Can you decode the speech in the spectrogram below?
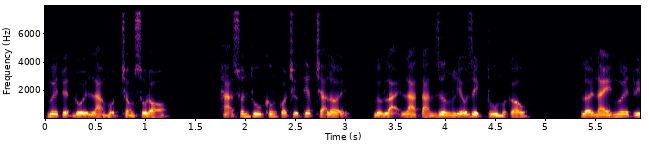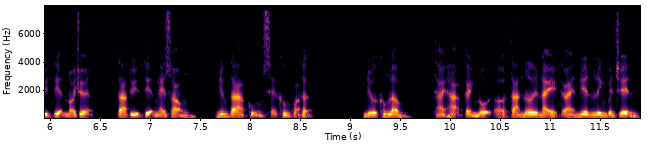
ngươi tuyệt đối là một trong số đó. Hạ xuân thu không có trực tiếp trả lời, ngược lại là tán dương liễu dịch thu một câu. Lời này ngươi tùy tiện nói chuyện, ta tùy tiện nghe xong, nhưng ta cũng sẽ không quả thật. Nhớ không lầm, thái hạ cảnh nội ở ta nơi này cái niên linh bên trên,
